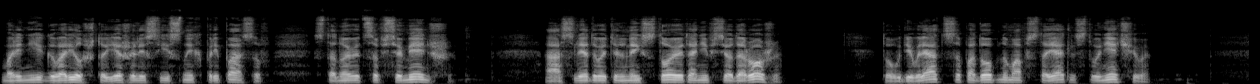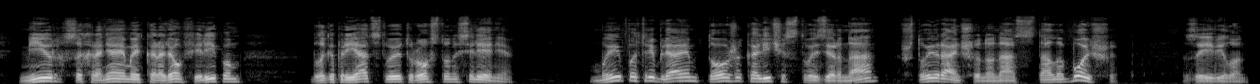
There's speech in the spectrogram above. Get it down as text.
Мариньи говорил, что ежели съестных припасов становится все меньше, а, следовательно, и стоят они все дороже, то удивляться подобному обстоятельству нечего. Мир, сохраняемый королем Филиппом, благоприятствует росту населения. Мы потребляем то же количество зерна, что и раньше, но нас стало больше, — заявил он.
